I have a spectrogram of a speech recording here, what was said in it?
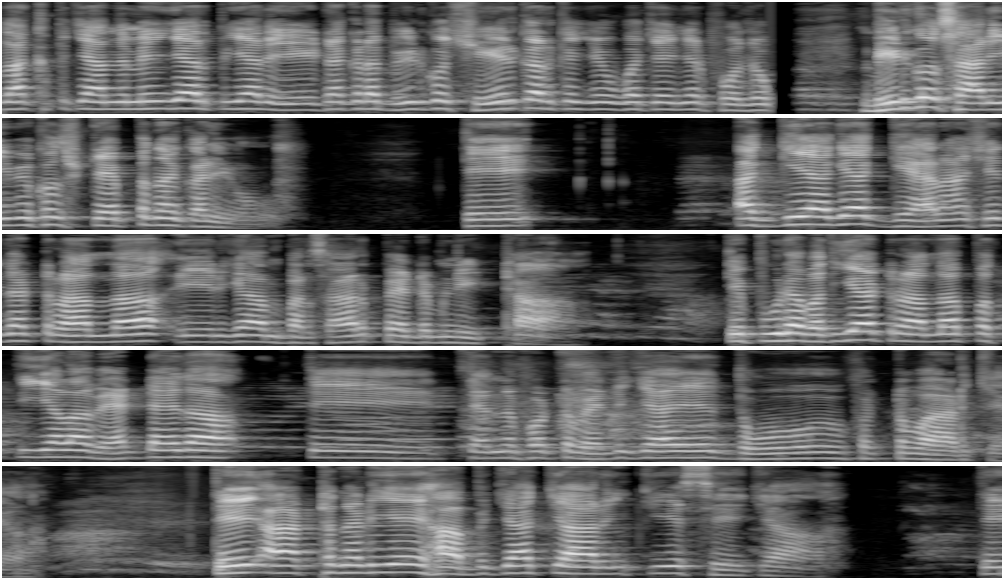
ਲੱਖ 95000 ਰੁਪਿਆ ਰੇਟ ਆ ਕਿਹੜਾ ਵੀਡੀਓ ਸ਼ੇਅਰ ਕਰਕੇ ਜਾਊਗਾ ਚੈਨਲ ਫੋਲੋ ਵੀਡੀਓ ਸਾਰੀ ਵੇਖੋ ਸਟੈਪ ਨਾ ਕਰਿਓ। ਤੇ ਅੱਗੇ ਆ ਗਿਆ 11 ਛੇ ਦਾ ਟਰਾਲਾ ਏਰੀਆ ਅੰਬਰਸਰ, ਪਿੰਡ ਮਨੀਠਾ। ਤੇ ਪੂਰਾ ਵਧੀਆ ਟਰਾਲਾ, ਪੱਤੀ ਵਾਲਾ ਬੈੱਡ ਹੈ ਇਹਦਾ, ਤੇ 3 ਫੁੱਟ ਬੈੱਡ ਚ ਆ ਇਹ 2 ਫੁੱਟ ਵਾੜ ਚ ਆ। ਤੇ 8 ਨੜੀਏ ਹੱਬ ਚ ਆ 4 ਇੰਚੀ ਹਿੱਸੇ ਚ ਆ। ਤੇ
